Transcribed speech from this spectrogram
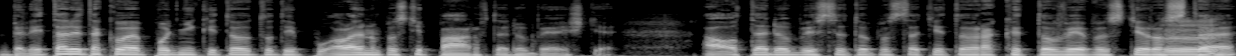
byly tady takové podniky tohoto typu, ale jenom prostě pár v té době ještě. A od té doby se to v podstatě to raketově prostě roste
